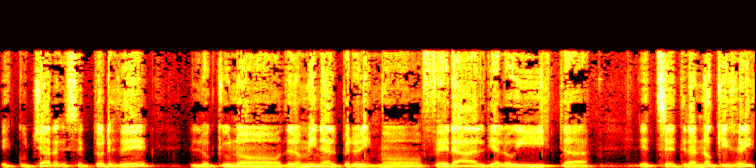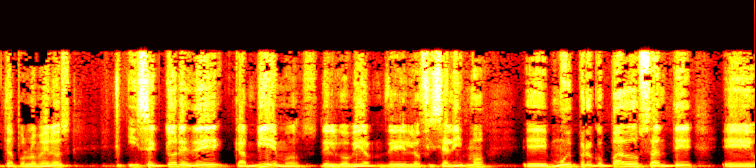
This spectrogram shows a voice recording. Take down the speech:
escuchar sectores de lo que uno denomina el peronismo federal, dialoguista, etcétera, no kirchnerista por lo menos, y sectores de Cambiemos del gobierno, del oficialismo, eh, muy preocupados ante, eh,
